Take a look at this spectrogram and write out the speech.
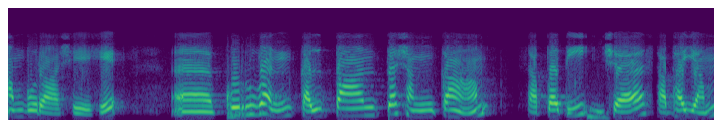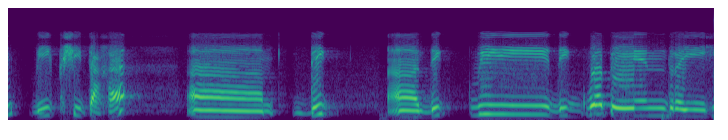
अम्बुराशेः कुर्वन् कल्पान्तशङ्कां सपदि च सभयं वीक्षितः दिग् दिग्वि दिग्वपेन्द्रैः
